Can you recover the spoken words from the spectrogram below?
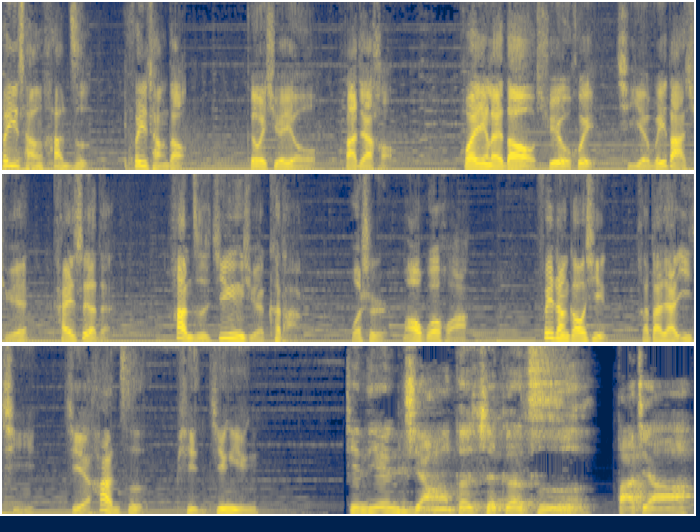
非常汉字，非常道。各位学友，大家好，欢迎来到学友会企业微大学开设的汉字经营学课堂。我是毛国华，非常高兴和大家一起解汉字、品经营。今天讲的这个字，大家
